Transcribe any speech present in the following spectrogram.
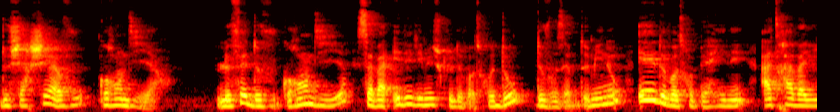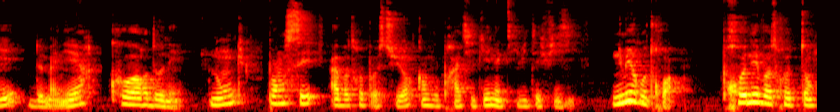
de chercher à vous grandir. Le fait de vous grandir, ça va aider les muscles de votre dos, de vos abdominaux et de votre périnée à travailler de manière coordonnée. Donc, pensez à votre posture quand vous pratiquez une activité physique. Numéro 3. Prenez votre temps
